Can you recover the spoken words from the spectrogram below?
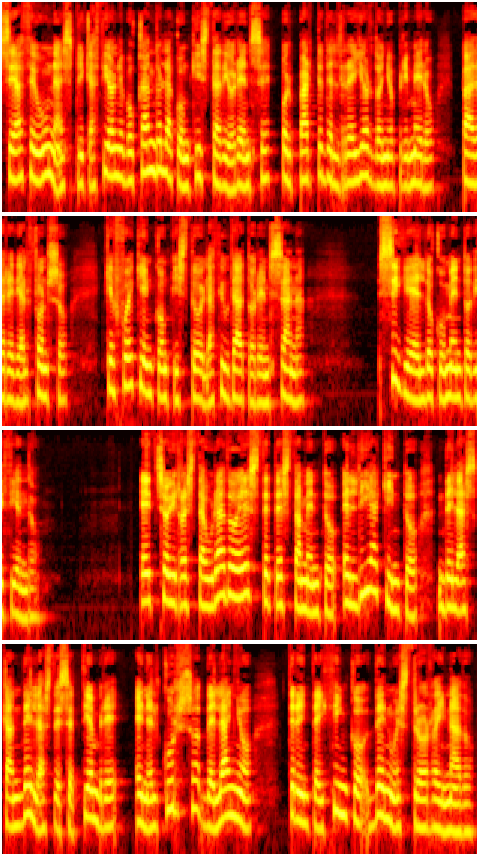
se hace una explicación evocando la conquista de Orense por parte del rey Ordoño I, padre de Alfonso, que fue quien conquistó la ciudad orensana. Sigue el documento diciendo Hecho y restaurado este testamento el día quinto de las candelas de septiembre en el curso del año treinta y cinco de nuestro reinado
